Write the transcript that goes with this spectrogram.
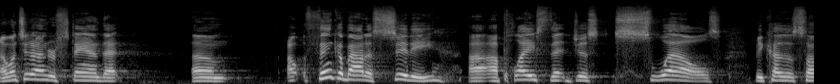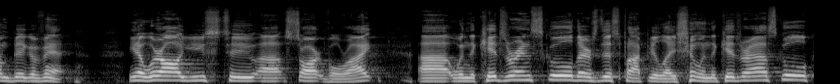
I want you to understand that. Um, uh, think about a city, uh, a place that just swells because of some big event. You know, we're all used to uh, Starkville, right? Uh, when the kids are in school, there's this population. When the kids are out of school,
